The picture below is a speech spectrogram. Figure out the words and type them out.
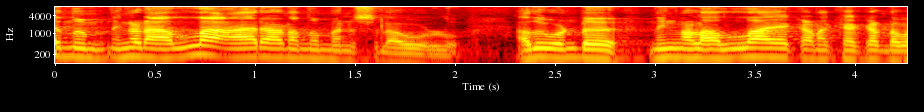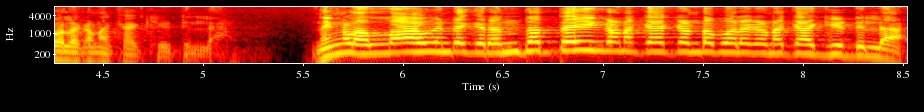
എന്നും നിങ്ങളുടെ അല്ല ആരാണെന്നും മനസ്സിലാവുള്ളൂ. അതുകൊണ്ട് നിങ്ങൾ അള്ളായെ കണക്കാക്കേണ്ട പോലെ കണക്കാക്കിയിട്ടില്ല. നിങ്ങൾ അള്ളാഹുവിന്റെ ഗ്രന്ഥത്തെയും കണക്കാക്കേണ്ട പോലെ കണക്കാക്കിയിട്ടില്ല.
